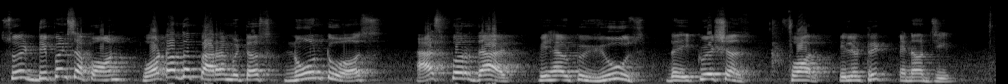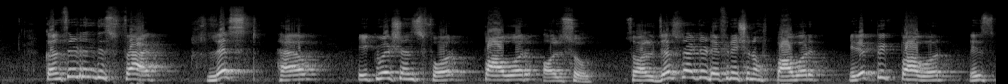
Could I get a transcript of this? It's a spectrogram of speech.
So it depends upon what are the parameters known to us as per that we have to use the equations for electric energy. Considering this fact, let's have equations for power also. So I'll just write the definition of power. Electric power is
